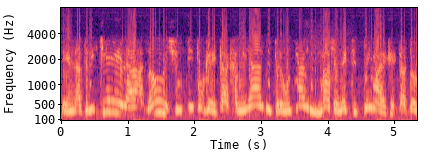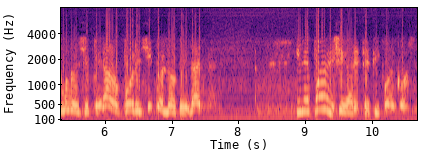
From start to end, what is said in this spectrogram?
en la trinchera, ¿no? Es un tipo que está caminando y preguntando, y más en este tema de que está todo el mundo desesperado, pobrecito los de la y le pueden llegar este tipo de cosas.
